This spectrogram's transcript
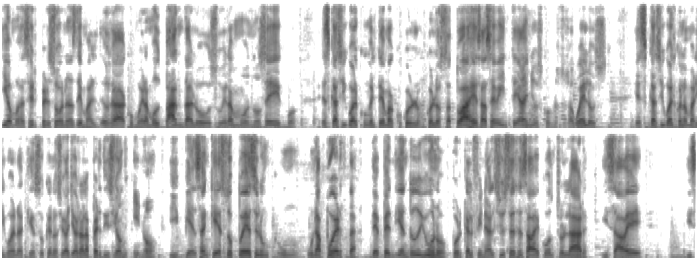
íbamos a ser personas de mal, o sea, como éramos vándalos, o éramos, no sé, es casi igual con el tema con, los tatuajes hace 20 años con nuestros abuelos. Es casi igual con la marihuana, que eso que nos iba a llevar a la perdición y no. Y piensan que esto puede ser un, una puerta, dependiendo de uno, porque al final si usted se sabe controlar y sabe y,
